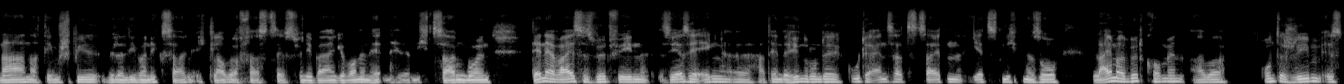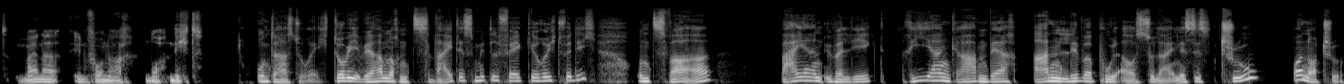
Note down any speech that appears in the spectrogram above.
na, nach dem Spiel will er lieber nichts sagen. Ich glaube auch fast, selbst wenn die Bayern gewonnen hätten, hätte er nichts sagen wollen. Denn er weiß, es wird für ihn sehr, sehr eng. Äh, hatte in der Hinrunde gute Einsatzzeiten, jetzt nicht mehr so. Leimer wird kommen, aber unterschrieben ist meiner Info nach noch nicht. Und da hast du recht. Tobi, wir haben noch ein zweites Mittelfeldgerücht für dich. Und zwar, Bayern überlegt, Rian Grabenberg an Liverpool auszuleihen. Ist es true or not true?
